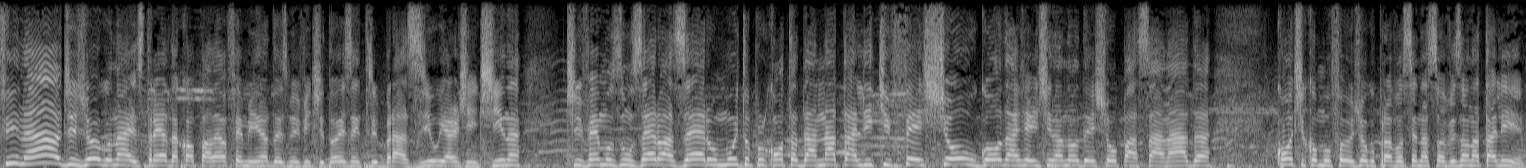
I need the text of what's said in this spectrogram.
Final de jogo na estreia da Copa Léo Feminina 2022 entre Brasil e Argentina. Tivemos um 0 a 0 muito por conta da Nathalie que fechou o gol da Argentina, não deixou passar nada. Conte como foi o jogo para você na sua visão, Nathalie.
